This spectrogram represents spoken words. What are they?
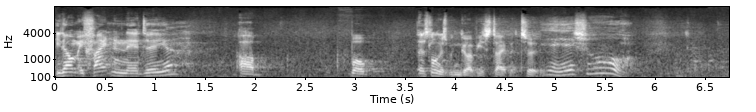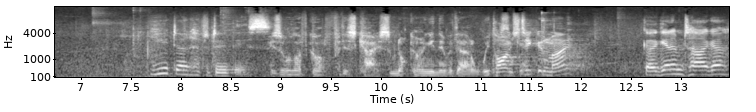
You don't want me fainting in there, do you? Uh, well, as long as we can go over your statement too. Yeah, sure. You don't have to do this. He's all I've got for this case. I'm not going in there without a witness. Time's again. ticking, mate. Go get him, Targa.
